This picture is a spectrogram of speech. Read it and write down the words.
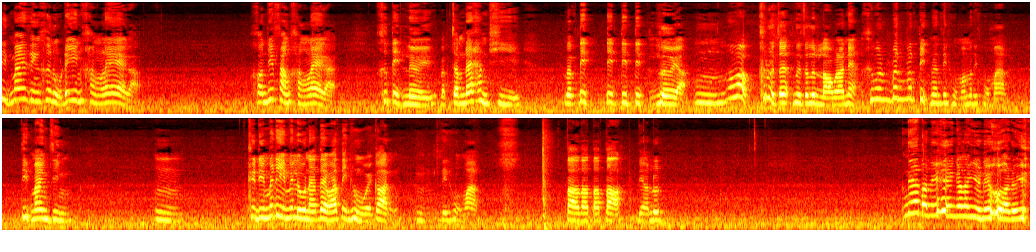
ติดมากจริงคือหนูได้ยินครั้งแรกอะคนที่ฟังครั้งแรกอะคือติดเลย แบบจำได้ทันที แบบติดติดติดติดเลยอะอืมแล้วแบบคือหนูจะหนูจะหลุดร้องแล้วเนี่ยคือมันมันมันติดมันติดหูมากมันติดหูมาก ติดมากจริง อืม คือดีไม่ดีไม่รู้นะ แต่ว่าติดหูไว้ก่อน อืมติดหูมาก ต่อต่อต่อต่อเดี๋ยวหลุด เนี่ยตอนนี้เพลงกำลังอยู่ในหัวหนูอยู่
